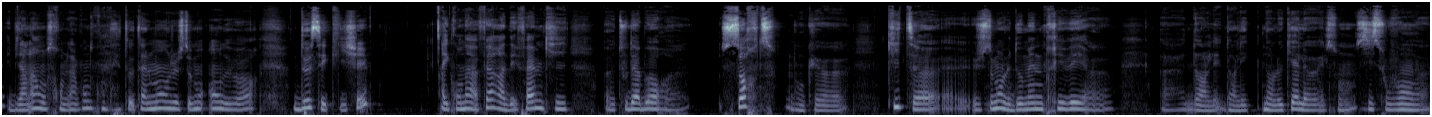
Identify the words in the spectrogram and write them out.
et eh bien là on se rend bien compte qu'on est totalement justement en dehors de ces clichés et qu'on a affaire à des femmes qui tout d'abord sortent, donc quittent justement le domaine privé dans, lequel elles sont si souvent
